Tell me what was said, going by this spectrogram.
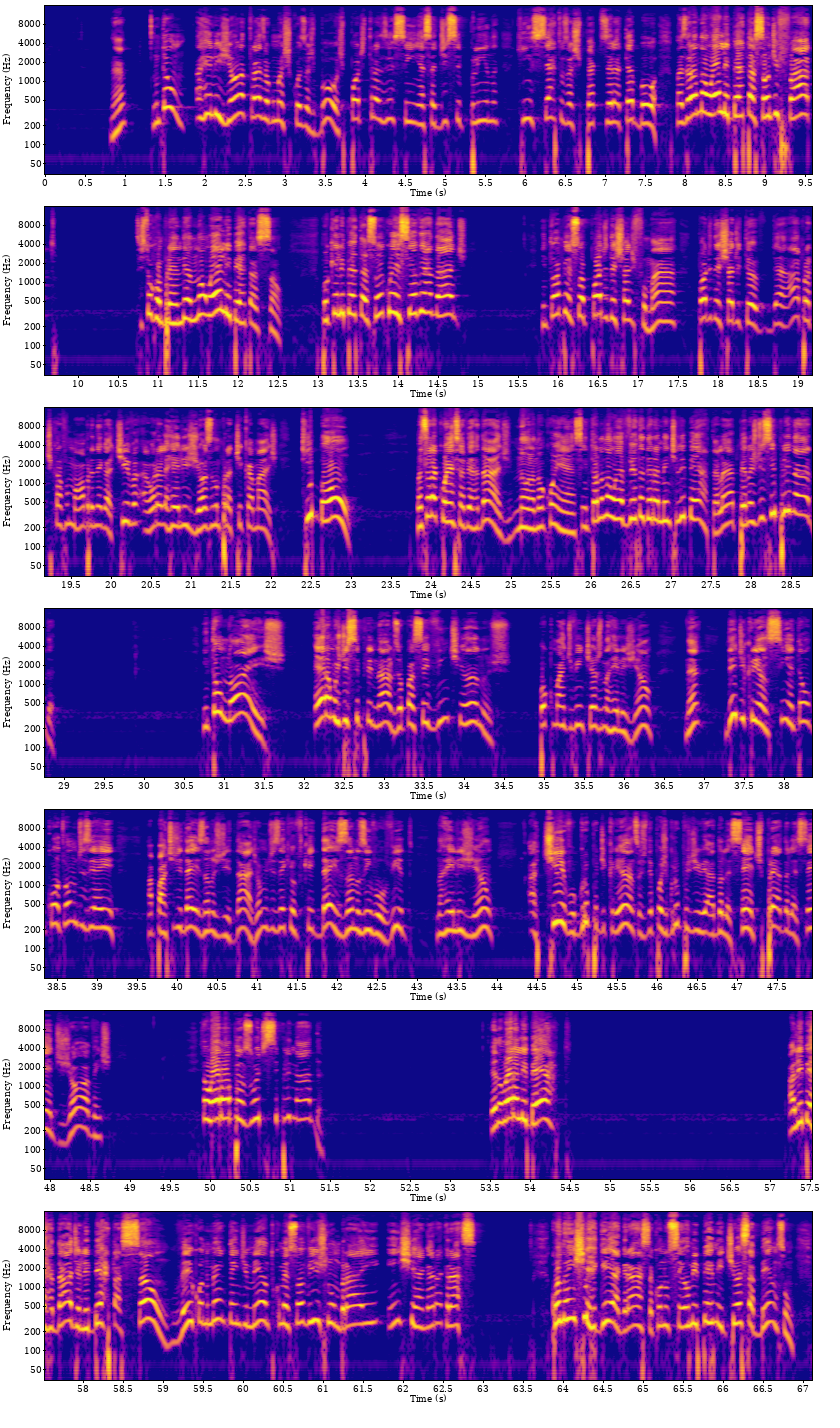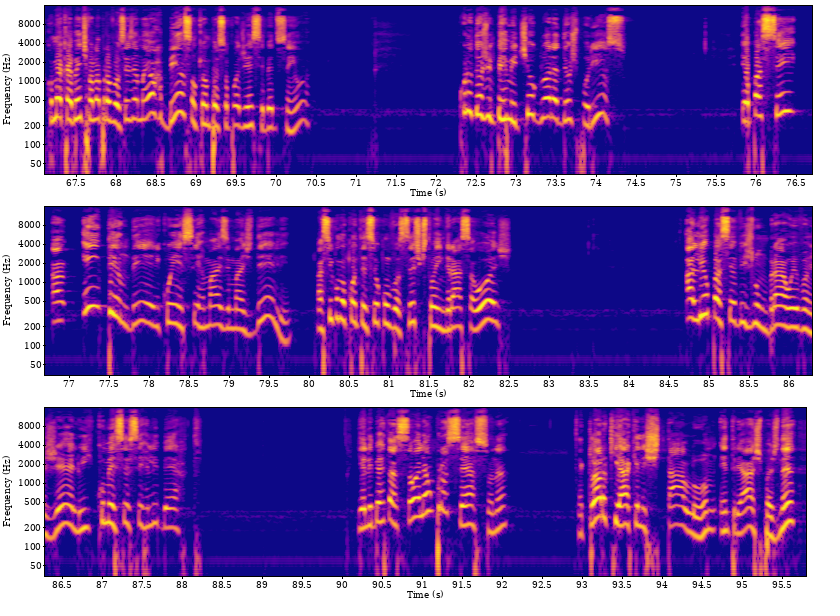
né? Então, a religião ela traz algumas coisas boas, pode trazer sim essa disciplina, que em certos aspectos ela é até boa, mas ela não é libertação de fato. Vocês estão compreendendo? Não é libertação. Porque libertação é conhecer a verdade. Então a pessoa pode deixar de fumar, pode deixar de ter. Ah, praticar uma obra negativa, agora ela é religiosa e não pratica mais. Que bom! Mas ela conhece a verdade? Não, ela não conhece. Então ela não é verdadeiramente liberta, ela é apenas disciplinada. Então nós éramos disciplinados. Eu passei 20 anos, pouco mais de 20 anos na religião, né? Desde criancinha, então conto, vamos dizer aí, a partir de 10 anos de idade, vamos dizer que eu fiquei 10 anos envolvido na religião, ativo, grupo de crianças, depois grupos de adolescentes, pré-adolescentes, jovens. Eu era uma pessoa disciplinada. Eu não era liberto. A liberdade, a libertação veio quando meu entendimento começou a vislumbrar e enxergar a graça. Quando eu enxerguei a graça, quando o Senhor me permitiu essa bênção, como eu acabei de falar para vocês, é a maior bênção que uma pessoa pode receber do Senhor. Quando Deus me permitiu, glória a Deus por isso, eu passei a entender e conhecer mais e mais dele, assim como aconteceu com vocês que estão em graça hoje. Ali eu passei a vislumbrar o Evangelho e comecei a ser liberto. E a libertação é um processo, né? É claro que há aquele estalo, entre aspas, né?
